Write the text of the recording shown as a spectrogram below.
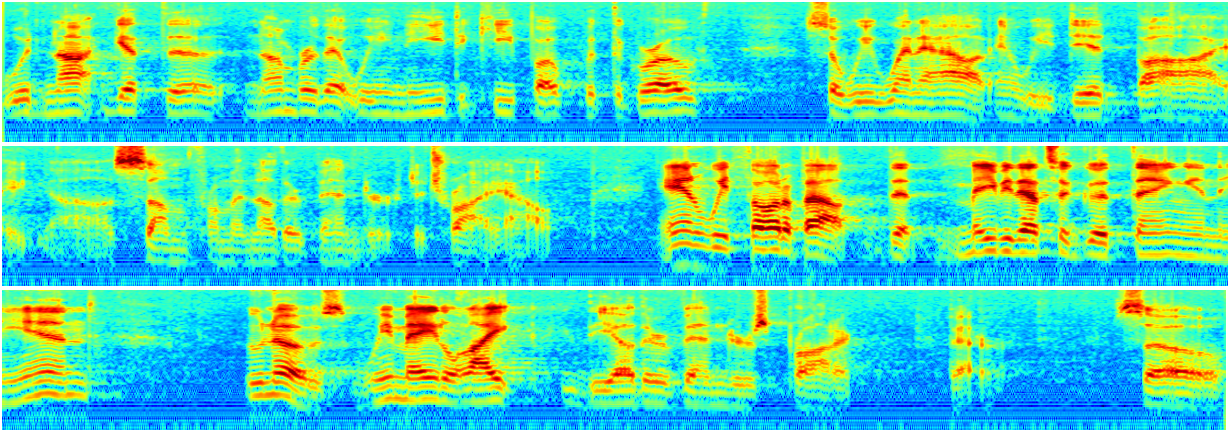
would not get the number that we need to keep up with the growth. So we went out and we did buy uh, some from another vendor to try out. And we thought about that maybe that's a good thing in the end. Who knows? We may like the other vendor's product better. So,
